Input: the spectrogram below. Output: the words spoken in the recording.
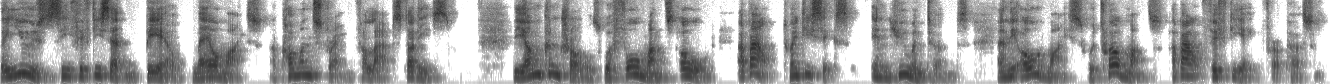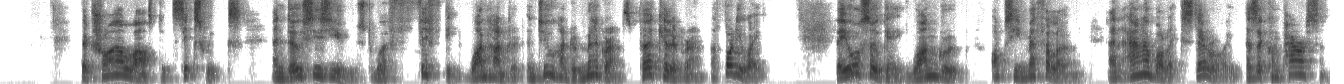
They used C57BL male mice, a common strain for lab studies. The young controls were four months old about 26 in human terms, and the old mice were 12 months, about 58 for a person. The trial lasted six weeks, and doses used were 50, 100, and 200 milligrams per kilogram of body weight. They also gave one group oxymetholone, an anabolic steroid, as a comparison.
